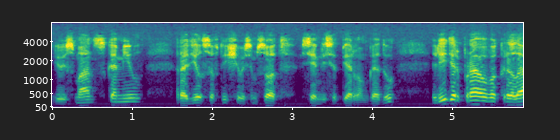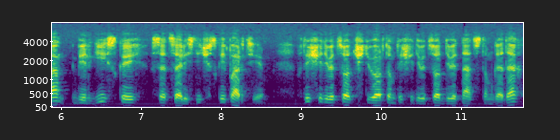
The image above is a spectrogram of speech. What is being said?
Гюисманс Камил родился в 1871 году, лидер правого крыла бельгийской социалистической партии. В 1904-1919 годах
